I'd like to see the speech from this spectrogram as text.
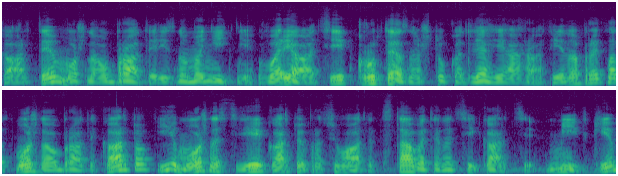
карти, можна обрати різноманітні варіації, крутезна штука для географії, наприклад. Можна обрати карту і можна з цією картою працювати. Ставити на цій картці мітки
